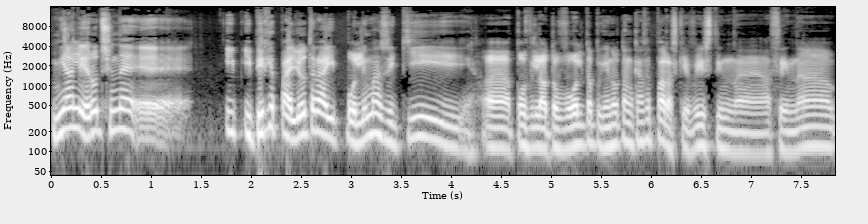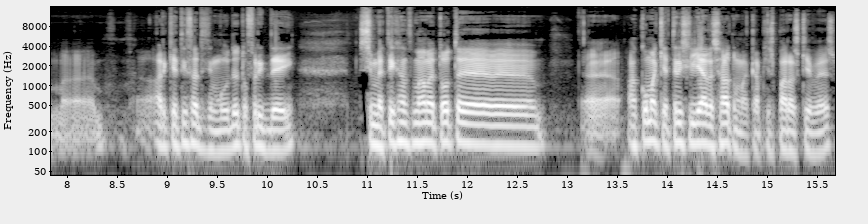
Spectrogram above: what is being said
Μια άλλη ερώτηση είναι, ε, υπήρχε παλιότερα η πολύ μαζική ε, ποδηλατοβόλτα που γινόταν κάθε Παρασκευή στην ε, Αθήνα. Ε, αρκετοί θα τη θυμούνται, το Free Day συμμετείχαν, θυμάμαι τότε, ε, ακόμα και 3.000 άτομα κάποιες Παρασκευές.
